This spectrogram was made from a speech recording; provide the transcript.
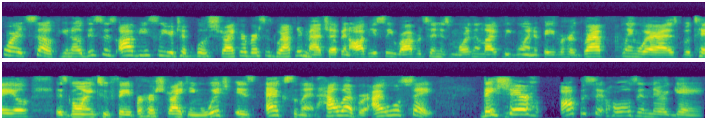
for itself. You know, this is obviously your typical striker versus grappler matchup, and obviously Robertson is more than likely going to favor her grappling, whereas Botelho is going to favor her striking, which is excellent. However, I will say they share opposite holes in their game,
